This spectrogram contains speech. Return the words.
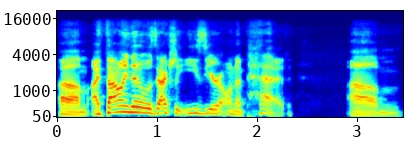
um, I found that it was actually easier on a pad. Um,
